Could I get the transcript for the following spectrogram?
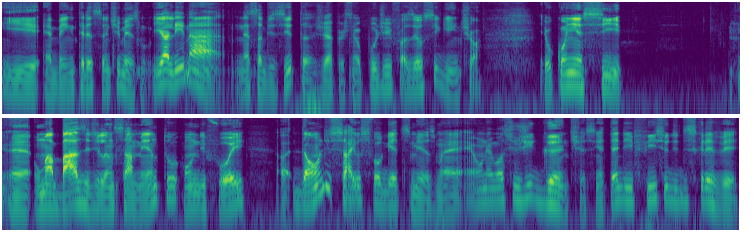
E é bem interessante mesmo. E ali na, nessa visita, Jefferson, eu pude fazer o seguinte, ó. Eu conheci é, uma base de lançamento onde foi da onde saem os foguetes mesmo. É, é, um negócio gigante, assim, até difícil de descrever.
